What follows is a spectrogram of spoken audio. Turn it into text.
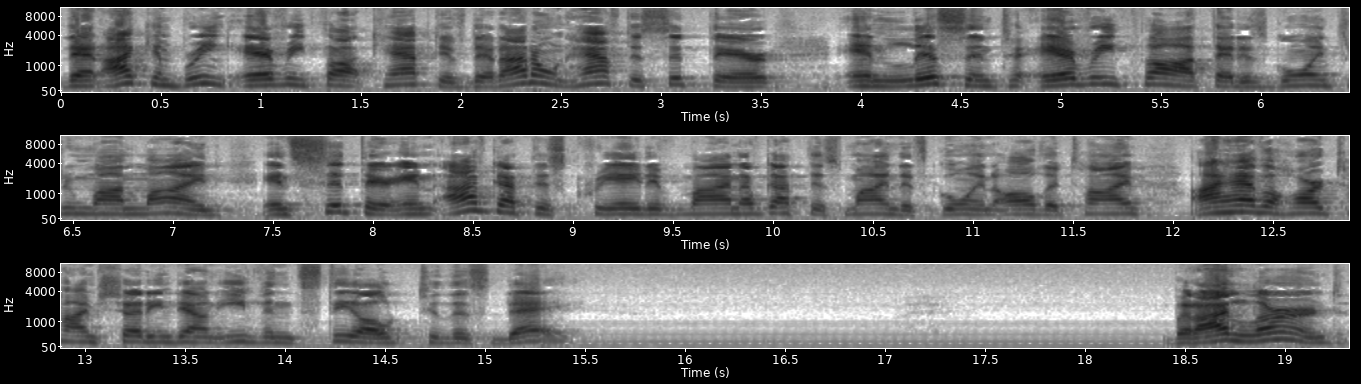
that I can bring every thought captive, that I don't have to sit there and listen to every thought that is going through my mind and sit there. And I've got this creative mind, I've got this mind that's going all the time. I have a hard time shutting down even still to this day. But I learned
